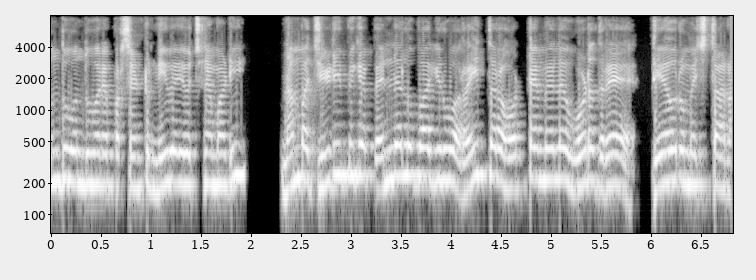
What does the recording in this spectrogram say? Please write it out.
ಒಂದು ಒಂದೂವರೆ ಪರ್ಸೆಂಟ್ ನೀವೇ ಯೋಚನೆ ಮಾಡಿ. ನಮ್ಮ ಜಿಡಿಪಿಗೆ ಬೆನ್ನೆಲುಬಾಗಿರುವ ರೈತರ ಹೊಟ್ಟೆ ಮೇಲೆ ಓಡದ್ರೆ ದೇವರು ಮೆಚ್ತಾನ?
